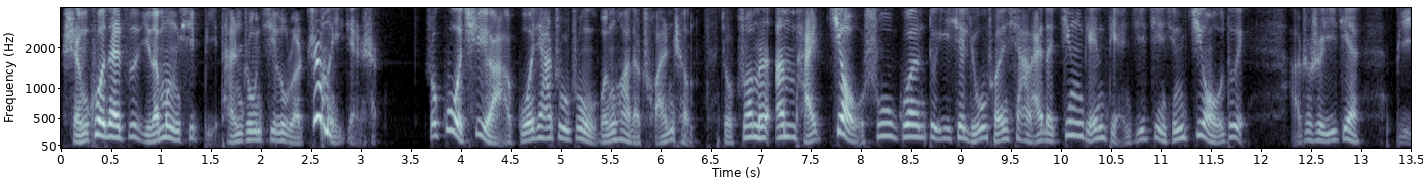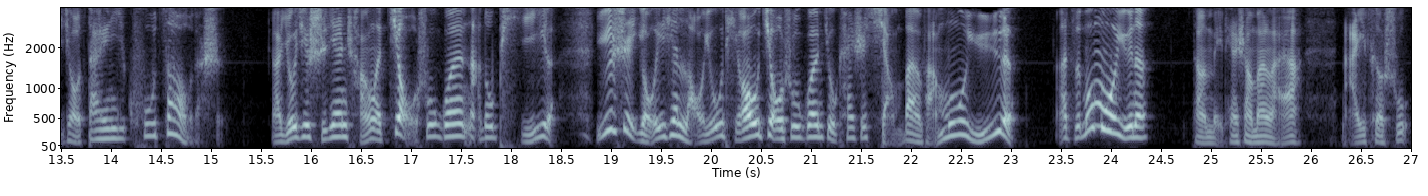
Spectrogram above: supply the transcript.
沈括在自己的《梦溪笔谈》中记录了这么一件事说过去啊，国家注重文化的传承，就专门安排教书官对一些流传下来的经典典籍进行校对，啊，这是一件比较单一枯燥的事，啊，尤其时间长了，教书官那都疲了，于是有一些老油条教书官就开始想办法摸鱼了，啊，怎么摸鱼呢？他们每天上班来啊。拿一册书，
